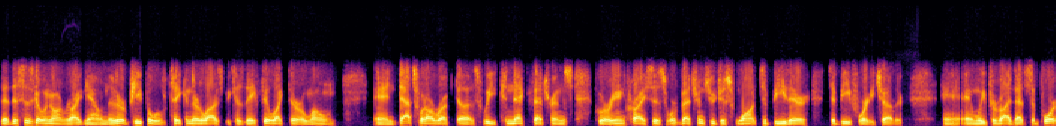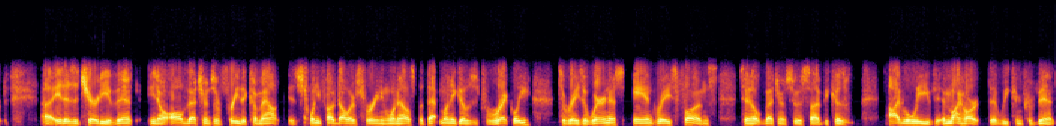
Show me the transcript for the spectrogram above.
that this is going on right now, and there are people taking their lives because they feel like they're alone. And that's what our ruck does. We connect veterans who are in crisis or veterans who just want to be there to be for each other. And, and we provide that support. Uh, it is a charity event. You know, all veterans are free that come out. It's $25 for anyone else, but that money goes directly to raise awareness and raise funds to help veteran suicide because I believe in my heart that we can prevent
